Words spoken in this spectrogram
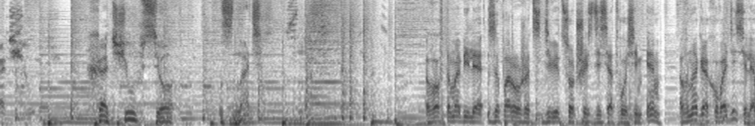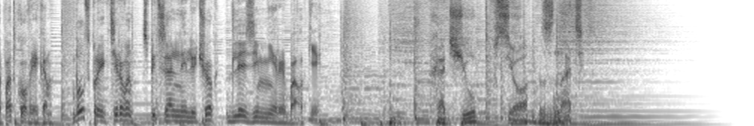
Хочу. Хочу все знать. В автомобиле «Запорожец 968М» в ногах у водителя под ковриком был спроектирован специальный лючок для зимней рыбалки. Хочу все знать.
